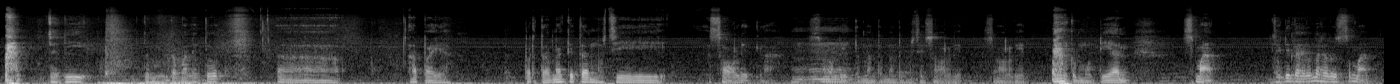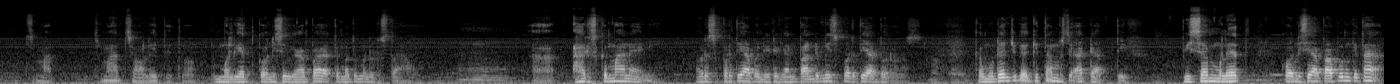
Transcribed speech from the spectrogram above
Jadi teman-teman itu eh, apa ya? Pertama kita mesti solid lah. Solid teman-teman itu mesti solid solid. Kemudian smart. Jadi teman-teman harus smart smart smart solid itu. Melihat kondisi apa teman-teman harus tahu. Eh, harus ke mana ini harus seperti apa nih? Dengan pandemi seperti apa harus kemudian juga kita mesti adaptif. Bisa melihat kondisi apa pun kita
